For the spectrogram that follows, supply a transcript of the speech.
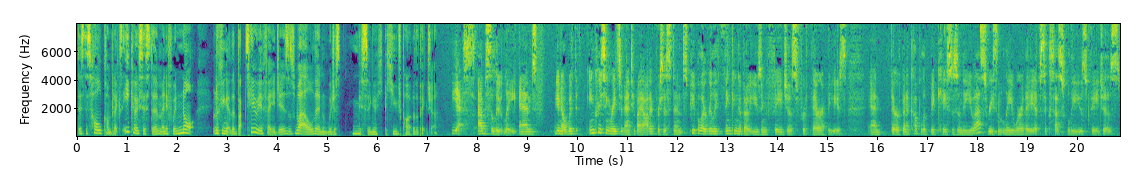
there's this whole complex ecosystem. And if we're not looking at the bacteriophages as well, then we're just missing a, a huge part of the picture. Yes, absolutely. And you know, with increasing rates of antibiotic resistance, people are really thinking about using phages for therapies. And there have been a couple of big cases in the US recently where they have successfully used phages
